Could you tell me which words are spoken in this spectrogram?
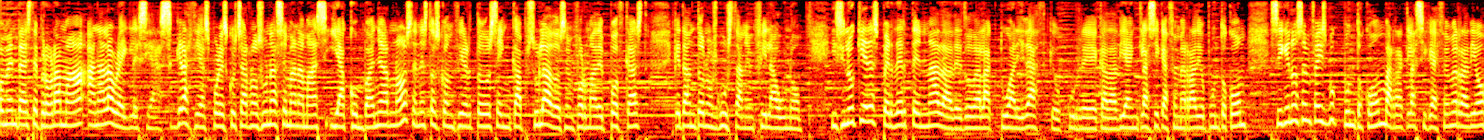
Comenta este programa Ana Laura Iglesias. Gracias por escucharnos una semana más y acompañarnos en estos conciertos encapsulados en forma de podcast que tanto nos gustan en fila 1. Y si no quieres perderte nada de toda la actualidad que ocurre cada día en clásicafmradio.com, síguenos en facebook.com barra clásicafmradio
